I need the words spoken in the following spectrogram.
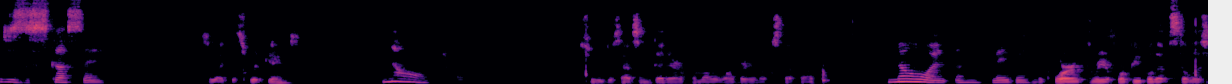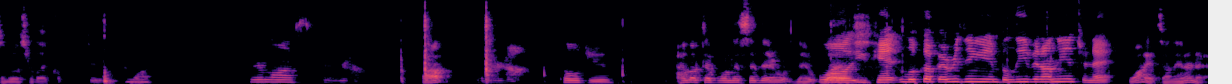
It is disgusting. So like the Squid Games. No, Should we just have some dead air for a moment while everybody looks stuff up? no, and, and maybe And the poor three or four people that still listen to us are like, dude, come Mm. on. you're lost. Says they're not. Huh? Says they're not. Told you. I looked up one that said there. there Well, was. you can't look up everything and believe it on the internet. Why? It's on the internet.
